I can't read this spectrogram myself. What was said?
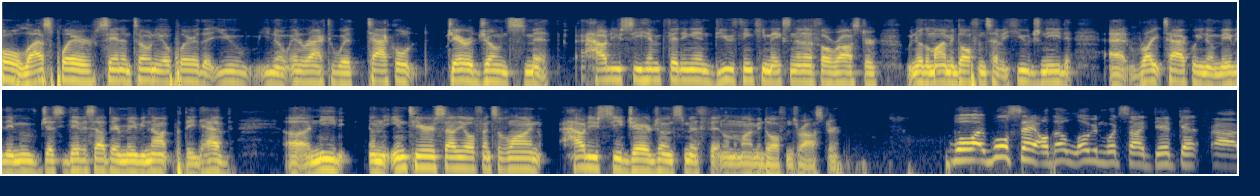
Cole, last player, San Antonio player that you you know interacted with, tackled Jaryd Jones Smith. How do you see him fitting in? Do you think he makes an NFL roster? We know the Miami Dolphins have a huge need at right tackle. You know, maybe they move Jesse Davis out there, maybe not, but they have uh, a need on the interior side of the offensive line. How do you see Jaryd Jones Smith fitting on the Miami Dolphins roster? Well, I will say, although Logan Woodside did get uh,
